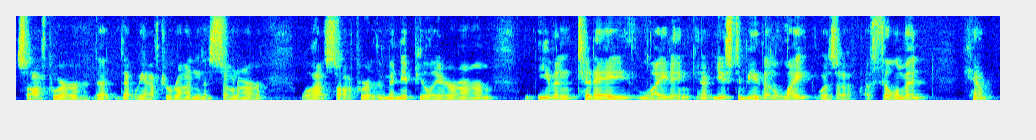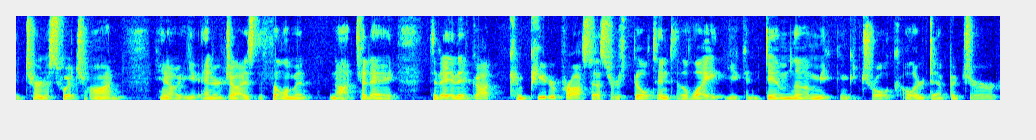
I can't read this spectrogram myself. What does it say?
software that, that we have to run. The sonar will have software, the manipulator arm. Even today, lighting. You know, it used to be that a light was a, a filament. You, know, you turn a switch on, you know, you energize the filament. Not today. Today, they've got computer processors built into the light. You can dim them. You can control color temperature.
